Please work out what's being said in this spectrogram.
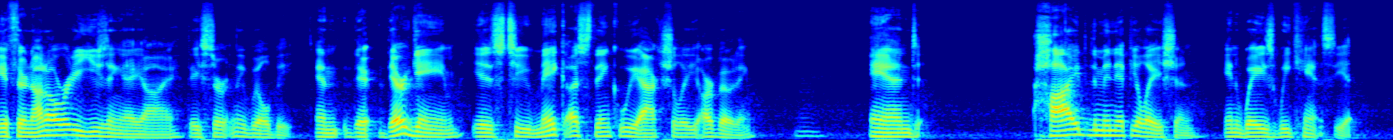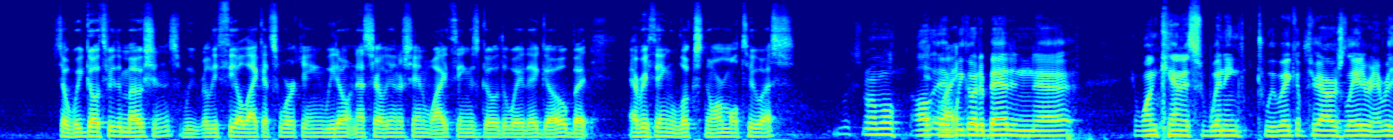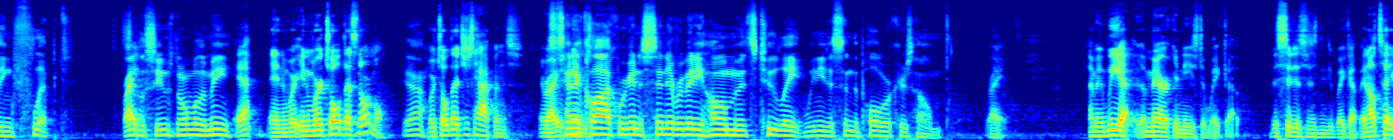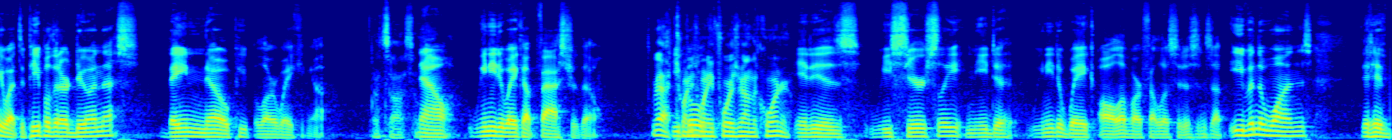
If they're not already using AI, they certainly will be. And their their game is to make us think we actually are voting and hide the manipulation in ways we can't see it. So we go through the motions, we really feel like it's working. We don't necessarily understand why things go the way they go, but everything looks normal to us. Looks normal. All, uh, We go to bed and uh, one candidate's winning. We wake up three hours later and everything flipped. Right. So it seems normal to me. Yeah, and we're and we're told that's normal. Yeah. we're told that just happens, right? It's 10 And- o'clock. We're going to send everybody home and it's too late. We need to send the poll workers home. Right. I mean, we America needs to wake up. The citizens need to wake up. And I'll tell you what, the people that are doing this, they know people are waking up. That's awesome. Now, we need to wake up faster though. yeah, people- 2024 is around the corner. It is we seriously need to we need to wake all of our fellow citizens up, even the ones that have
